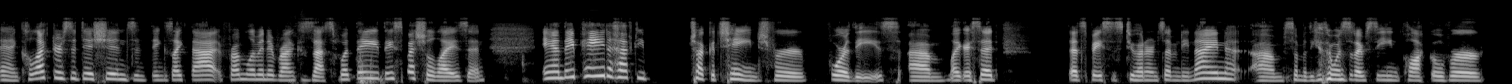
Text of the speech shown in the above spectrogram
and collector's editions and things like that from limited run because that's what they they specialize in and they paid a hefty chunk of change for for these um, like i said Dead Space is 279 um, some of the other ones that i've seen clock over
